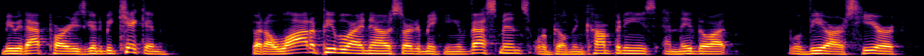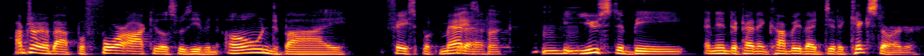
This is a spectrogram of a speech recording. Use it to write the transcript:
maybe that party is going to be kicking. But a lot of people I know started making investments or building companies, and they thought, well, VR's here. I'm talking about before Oculus was even owned by Facebook Meta. Facebook. Mm-hmm. It used to be an independent company that did a Kickstarter,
